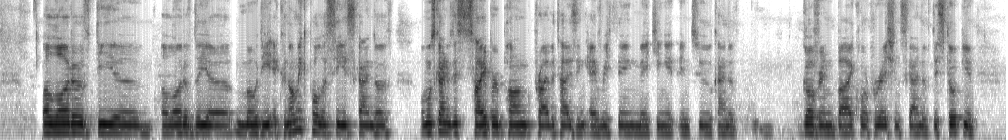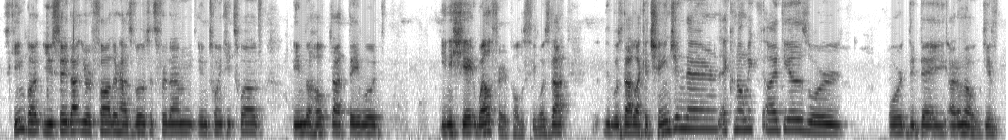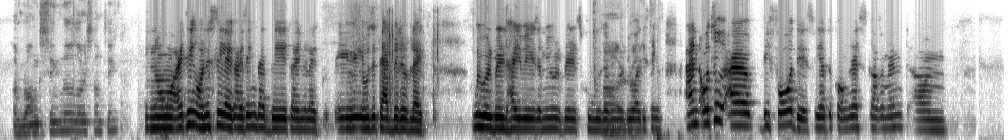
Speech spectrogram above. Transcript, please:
a lot of the uh, a lot of the uh, Modi economic policy is kind of almost kind of this cyberpunk privatizing everything, making it into kind of governed by corporations kind of dystopian scheme. But you say that your father has voted for them in 2012 in the hope that they would initiate welfare policy. Was that was that like a change in their economic ideas, or or did they I don't know give a wrong signal or something? No, I think honestly, like I think that they kind of like it, it was a tad bit of like we will build highways and we will build schools and oh, we will do all these things. And also, uh, before this, we had the Congress government, um,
